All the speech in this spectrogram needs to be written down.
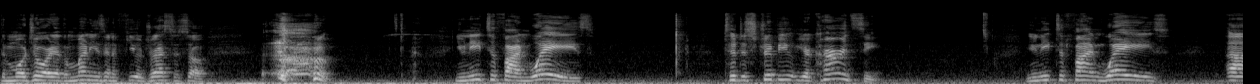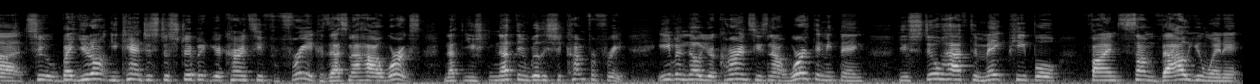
the majority of the money is in a few addresses. So you need to find ways to distribute your currency. You need to find ways uh, to, but you don't, you can't just distribute your currency for free because that's not how it works. Nothing, you, nothing really should come for free. Even though your currency is not worth anything, you still have to make people find some value in it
